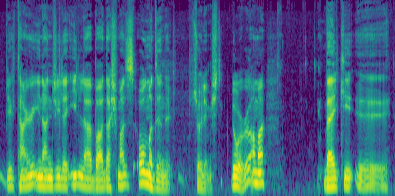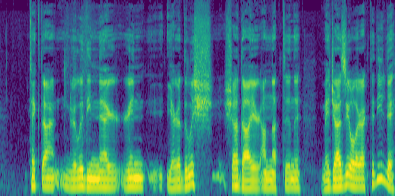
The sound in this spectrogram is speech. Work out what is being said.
bir tanrı inancıyla illa bağdaşmaz olmadığını söylemiştik. Doğru ama belki e, tek tanrılı dinlerin yaratılışa dair anlattığını mecazi olarak da değil de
